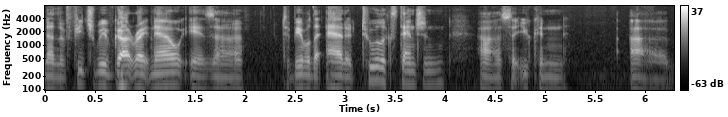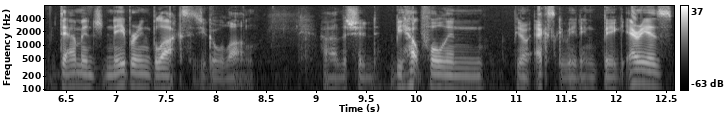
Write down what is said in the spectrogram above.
now the feature we've got right now is uh, to be able to add a tool extension so that you can uh, damage neighboring blocks as you go along. Uh, this should be helpful in you know excavating big areas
